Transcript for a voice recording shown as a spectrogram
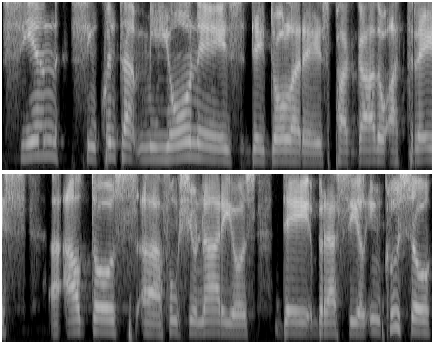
150 millones de dólares pagado a tres altos funcionarios de Brasil, incluso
